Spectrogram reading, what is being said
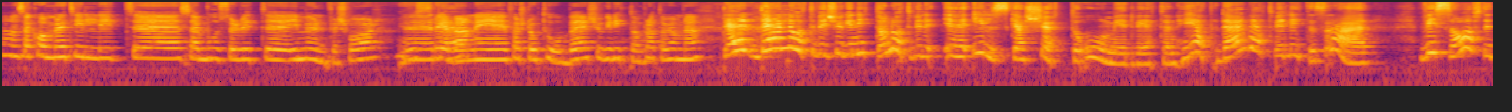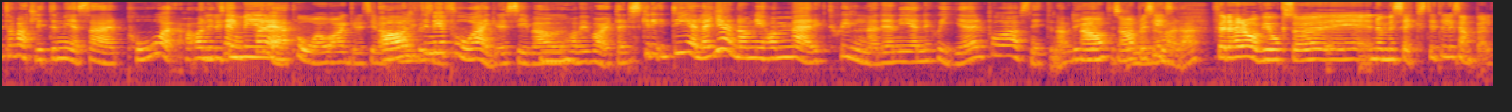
Ja, så kommer det tillit, eh, så här boostar ditt eh, immunförsvar. Eh, redan i 1 oktober 2019 pratar vi om det. Där, där låter vi, 2019 låter vi ilska, kött och omedvetenhet. Där lät vi lite sådär... Vissa avsnitt har varit lite mer så här på. Har ni lite tänkt mer på det? på och aggressiva. Ja, lite precis. Mm. mer på och aggressiva har vi varit där. Skri, dela gärna om ni har märkt skillnaden i energier på avsnitten. Det är Ja, ja, jättespännande precis. att höra. För det här har vi också, eh, nummer 60 till exempel.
